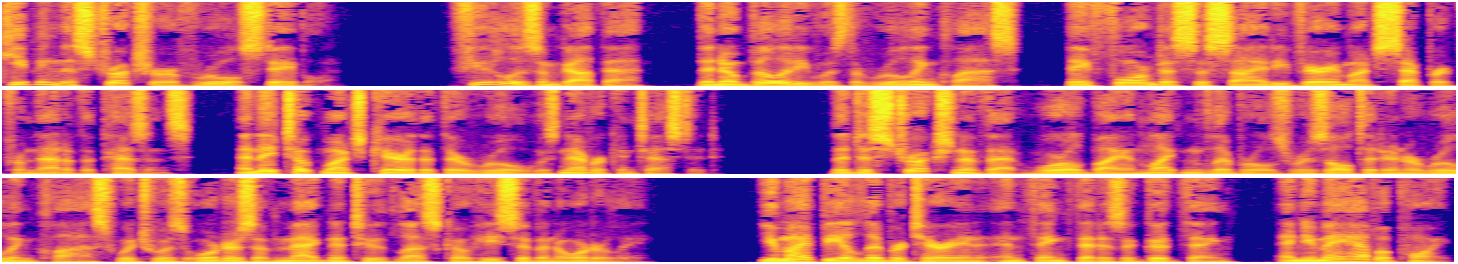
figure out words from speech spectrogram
keeping the structure of rule stable. Feudalism got that, the nobility was the ruling class, they formed a society very much separate from that of the peasants, and they took much care that their rule was never contested. The destruction of that world by enlightened liberals resulted in a ruling class which was orders of magnitude less cohesive and orderly. You might be a libertarian and think that is a good thing, and you may have a point.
